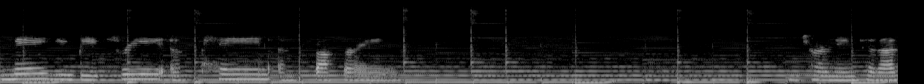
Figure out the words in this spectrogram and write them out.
May you be free of pain and suffering. Returning to that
